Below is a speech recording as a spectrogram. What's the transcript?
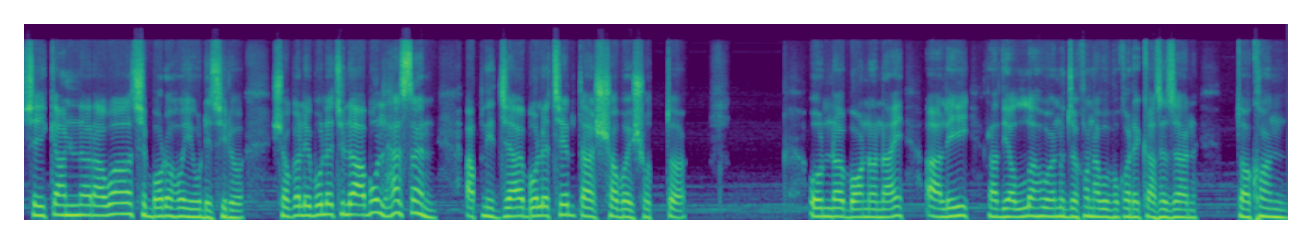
সেই কান্নার আওয়াজ বড় হয়ে উঠেছিল। সকালে বলেছিল, আবুল হাসান, আপনি যা বলেছেন তা সবাই সত্য। অন্য বর্ণনায় আলী রাদি আল্লাহানু যখন আবু বকরের কাছে যান, তখন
